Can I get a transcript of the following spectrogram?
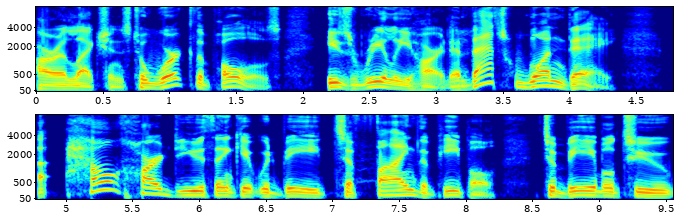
our elections, to work the polls, is really hard, and that's one day. Uh, how hard do you think it would be to find the people to be able to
